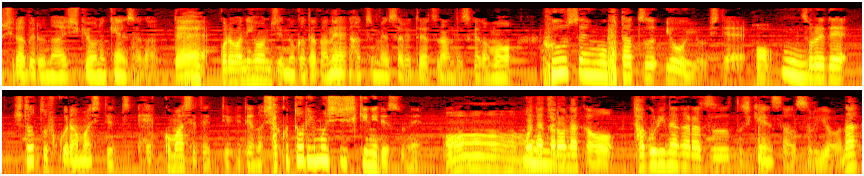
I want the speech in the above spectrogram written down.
調べる内視鏡の検査があって、これは日本人の方がね、発明されたやつなんですけども、風船を二つ用意をして、はほう。それで一つ膨らまして、つへっこませてって言って、あの、尺取り虫式にですね、お腹の中を手繰りながらずーっと検査をするような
